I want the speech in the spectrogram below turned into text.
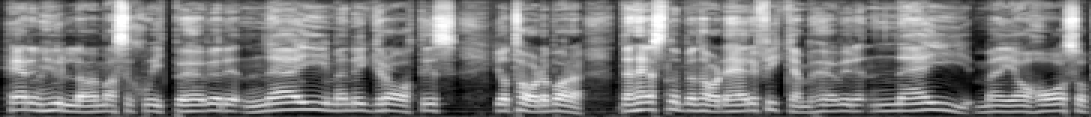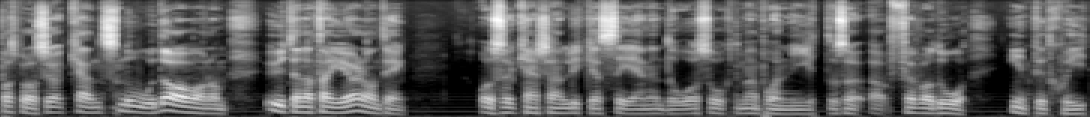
Här är en hylla med massa skit, behöver jag det? Nej, men det är gratis. Jag tar det bara. Den här snubben har det här i fickan, behöver jag det? Nej, men jag har så pass bra så jag kan sno det av honom utan att han gör någonting och så kanske han lyckas se en ändå och så åkte man på en nit och så, för vad då? Inte ett skit.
